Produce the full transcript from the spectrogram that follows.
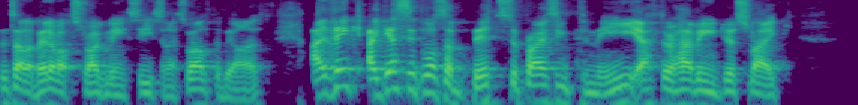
it's a bit of a struggling season as well, to be honest. I think I guess it was a bit surprising to me after having just like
